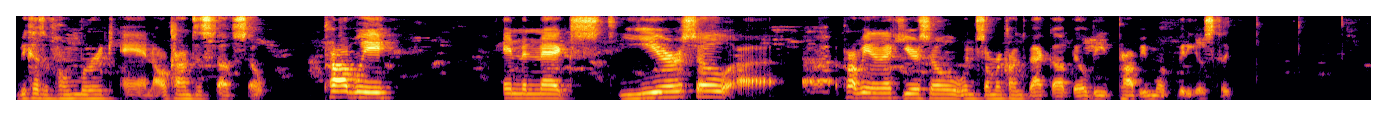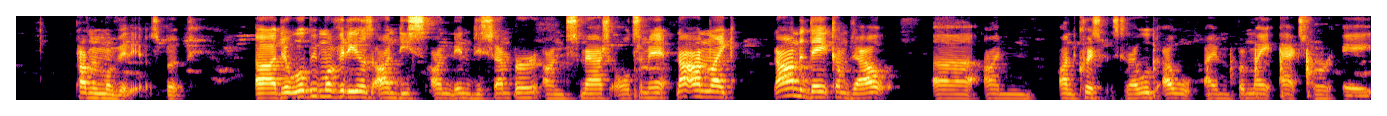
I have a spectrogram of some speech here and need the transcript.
because of homework and all kinds of stuff. So probably in the next year or so, probably in the next year or so, when summer comes back up, there will be probably more videos. Probably more videos, but uh, there will be more videos on this on in December on Smash Ultimate. Not on like not on the day it comes out. Uh, on on Christmas because I will I will I might ask for a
